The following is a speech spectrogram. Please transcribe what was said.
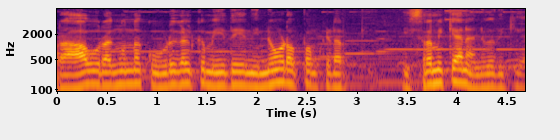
പ്രാവുറങ്ങുന്ന കൂടുകൾക്ക് മീതെ നിന്നോടൊപ്പം കിടർത്തി വിശ്രമിക്കാൻ അനുവദിക്കുക.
